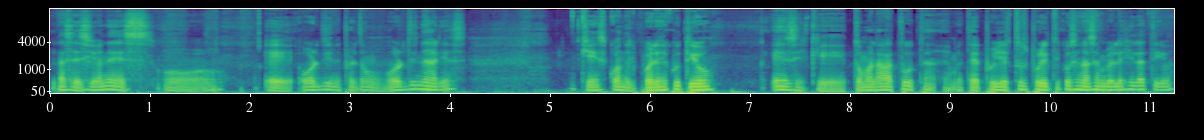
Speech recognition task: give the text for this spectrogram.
las sesiones o eh, perdón, ordinarias, que es cuando el Poder Ejecutivo es el que toma la batuta en meter proyectos políticos en la Asamblea Legislativa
